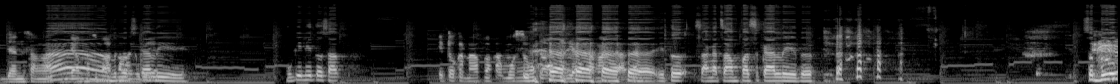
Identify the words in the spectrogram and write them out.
dan sangat ah benar gitu ya. sekali. Mungkin itu saat Itu kenapa kamu suka? Lihat sangat itu sangat sampah sekali itu. Sebelum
